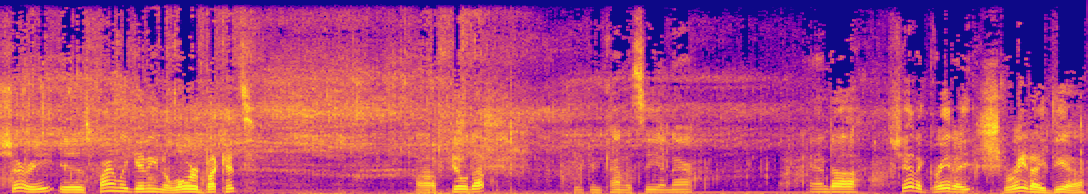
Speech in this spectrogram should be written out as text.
Sherry is finally getting the lower buckets uh, filled up. You can kind of see in there. And uh, she had a great, great idea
